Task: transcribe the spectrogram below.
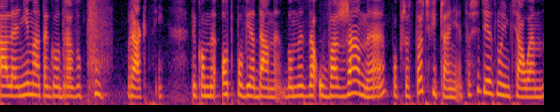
ale nie ma tego od razu puf, reakcji. Tylko my odpowiadamy, bo my zauważamy poprzez to ćwiczenie, co się dzieje z moim ciałem,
